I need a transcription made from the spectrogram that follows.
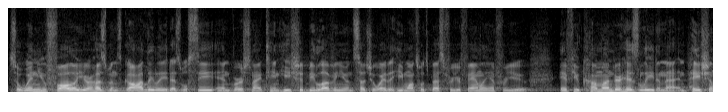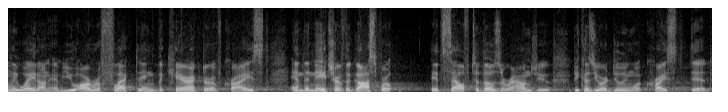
So when you follow your husband's godly lead, as we'll see in verse 19, he should be loving you in such a way that he wants what's best for your family and for you. If you come under his lead in that and patiently wait on him, you are reflecting the character of Christ and the nature of the gospel itself to those around you because you are doing what Christ did.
